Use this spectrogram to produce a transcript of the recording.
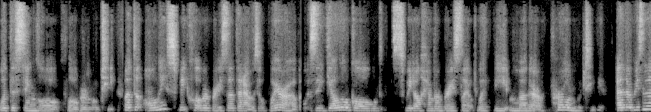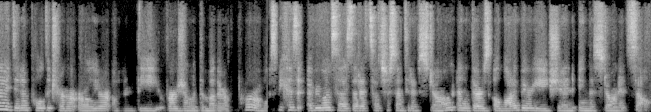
with the single clover motif. But the only Sweet Clover bracelet that I was aware of was the yellow gold Sweet Alhambra bracelet with the mother of pearl motif. And the reason that I didn't pull the trigger earlier on the version with the mother of pearl is because everyone says that it's such a sensitive stone and that there's a lot of variation in the stone itself.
